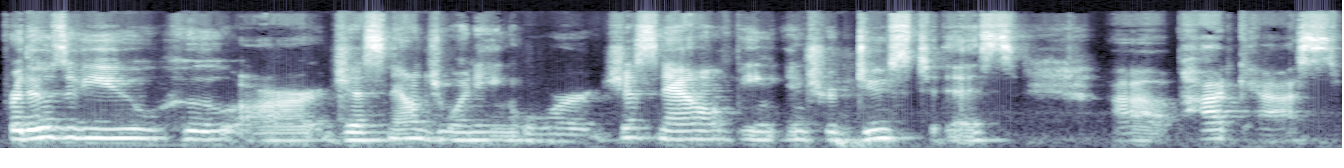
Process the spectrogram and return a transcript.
For those of you who are just now joining or just now being introduced to this uh, podcast,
